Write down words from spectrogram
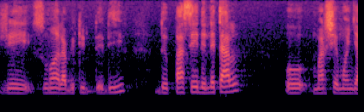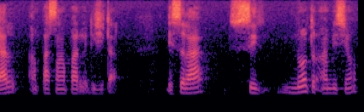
j'ai souvent l'habitude de dire, de passer de l'étal au marché mondial en passant par le digital. Et cela, c'est notre ambition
